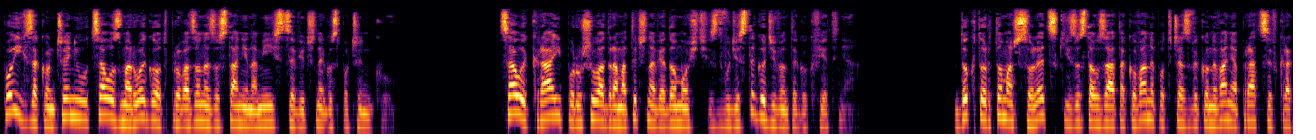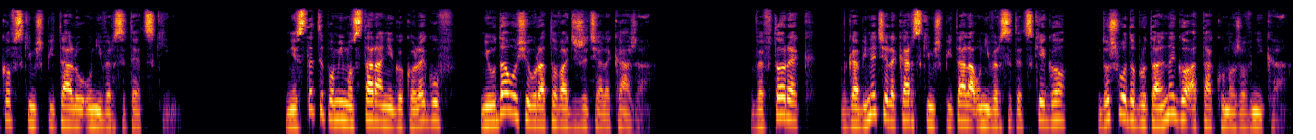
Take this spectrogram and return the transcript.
Po ich zakończeniu cało zmarłego odprowadzone zostanie na miejsce wiecznego spoczynku. Cały kraj poruszyła dramatyczna wiadomość z 29 kwietnia. Doktor Tomasz Solecki został zaatakowany podczas wykonywania pracy w krakowskim szpitalu uniwersyteckim. Niestety pomimo starań jego kolegów nie udało się uratować życia lekarza. We wtorek w gabinecie lekarskim szpitala uniwersyteckiego doszło do brutalnego ataku nożownika.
